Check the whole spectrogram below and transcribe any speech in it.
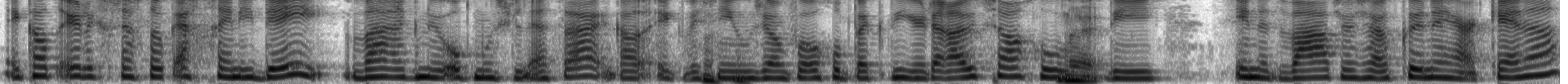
ik had eerlijk gezegd ook echt geen idee waar ik nu op moest letten. Ik, had, ik wist niet hoe zo'n vogelbekdier eruit zag. Hoe Nee. ik die in het water zou kunnen herkennen.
